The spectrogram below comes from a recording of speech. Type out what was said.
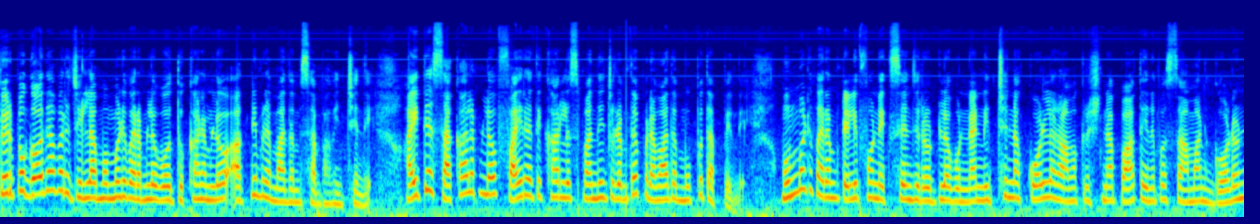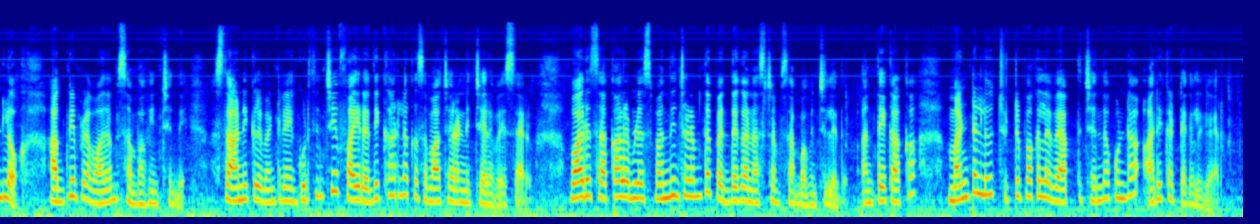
తూర్పు గోదావరి జిల్లా ముమ్మిడివరంలో ఓ దుకాణంలో అగ్ని ప్రమాదం సంభవించింది. అయితే సకాలంలో ఫైర్ అధికారులు స్పందించడంతో ప్రమాదం ముప్పు తప్పింది. ముమ్మడివరం టెలిఫోన్ ఎక్స్చేంజ్ రోడ్లో ఉన్న నిచ్చిన కోళ్ళ రామకృష్ణ పాత ఇనుప సామాన్ గోడౌన్లో అగ్ని ప్రమాదం సంభవించింది. స్థానికులు వెంటనే గుర్తించి ఫైర్ అధికారులకు సమాచారాన్ని చేరవేశారు. వారు సకాలంలో స్పందించడంతో పెద్దగా నష్టం సంభవించలేదు. అంతేకాక మంటలు చుట్టుపక్కల వ్యాప్తి చెందకుండా అరికట్టగలిగారు.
